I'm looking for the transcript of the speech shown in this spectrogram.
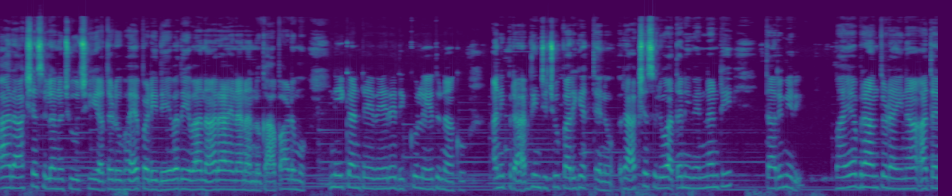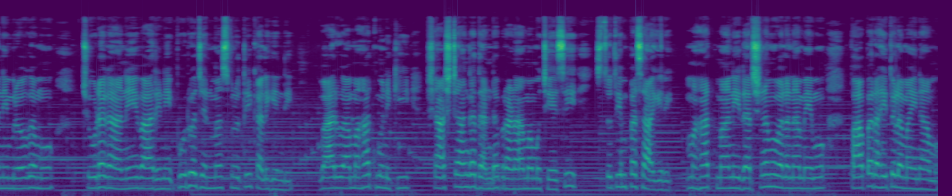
ఆ రాక్షసులను చూచి అతడు భయపడి దేవదేవ నారాయణ నన్ను కాపాడుము. నీకంటే వేరే దిక్కు లేదు నాకు అని ప్రార్థించుచు పరిగెత్తెను. రాక్షసులు అతని వెన్నంటి తరిమిరి. భయభ్రాంతుడైన అతని మృగము చూడగానే వారిని పూర్వజన్మ స్మృతి కలిగింది. వారు ఆ మహాత్మునికి సాష్టాంగ దండ ప్రణామము చేసి స్తుతింపసాగిరి. మహాత్మా నీ దర్శనము వలన మేము పాపరహితులమైనాము.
